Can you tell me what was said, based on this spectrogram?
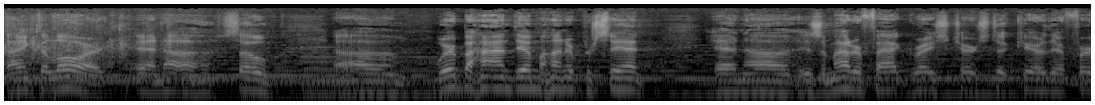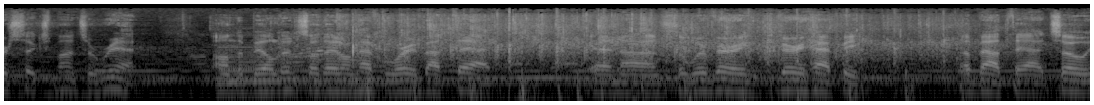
Thank the Lord. And uh, so uh, we're behind them 100%. And uh, as a matter of fact, Grace Church took care of their first six months of rent on the building, so they don't have to worry about that. And uh, so we're very, very happy about that. So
